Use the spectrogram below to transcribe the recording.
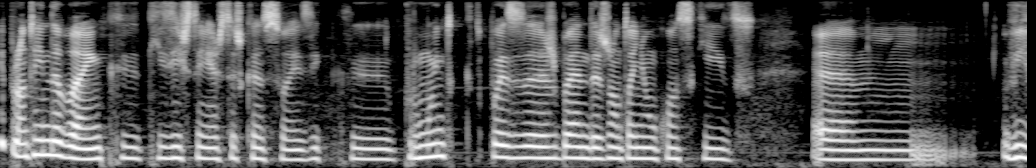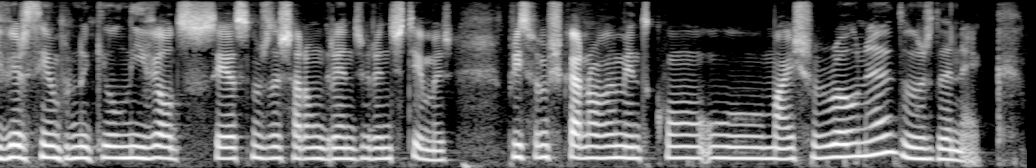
e pronto, ainda bem que, que existem estas canções e que por muito que depois as bandas não tenham conseguido um, viver sempre naquele nível de sucesso, nos deixaram grandes, grandes temas. Por isso vamos ficar novamente com o My Sharona dos The Neck.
